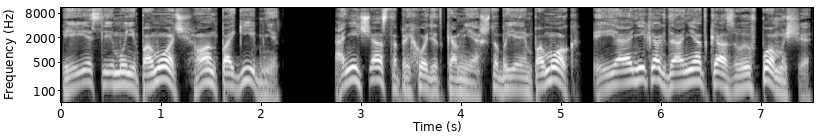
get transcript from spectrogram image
и если ему не помочь, он погибнет. Они часто приходят ко мне, чтобы я им помог, и я никогда не отказываю в помощи.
